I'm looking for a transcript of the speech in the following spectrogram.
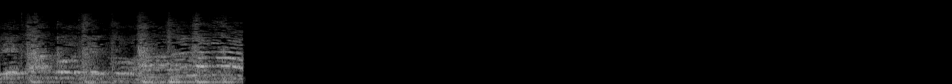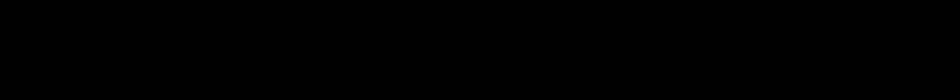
Yeah.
